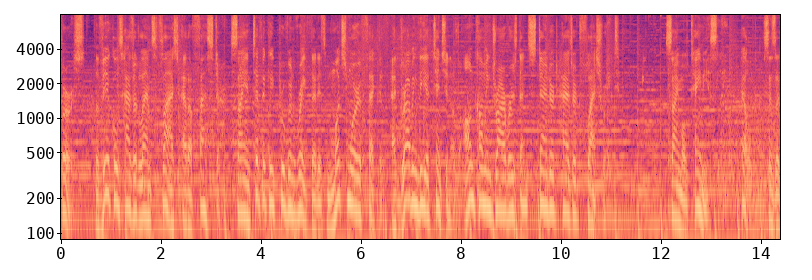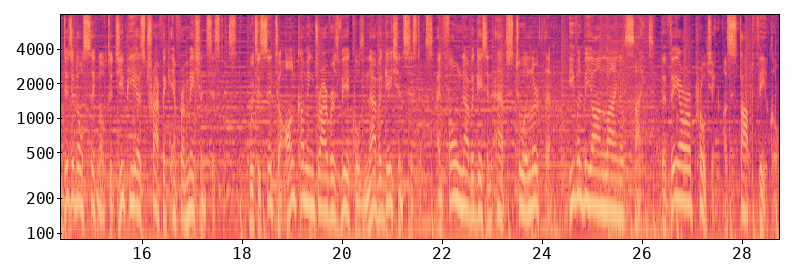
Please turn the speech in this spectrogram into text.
First, the vehicle's hazard lamps flash at a faster, scientifically proven rate that is much more effective at grabbing the attention of oncoming drivers than standard hazard flash rate. Simultaneously, HELP sends a digital signal to GPS traffic information systems, which is sent to oncoming drivers' vehicles' navigation systems and phone navigation apps to alert them, even beyond line of sight, that they are approaching a stopped vehicle.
